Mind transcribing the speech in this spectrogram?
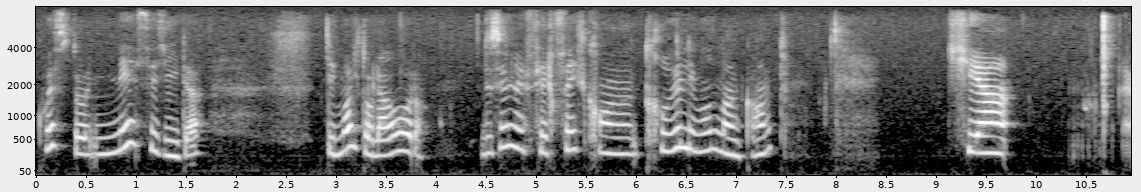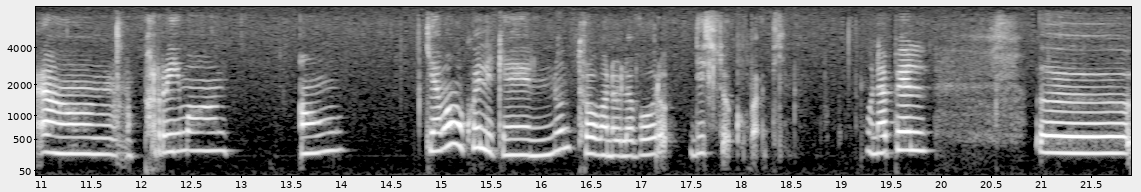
questo necessita di molto lavoro. Deuxième exercice qu'on trouve le mot manquant, c'è un primo un Chiamiamo quelli che non trovano lavoro disoccupati. On appelle euh,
